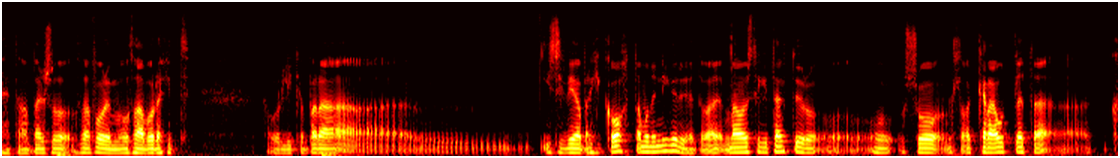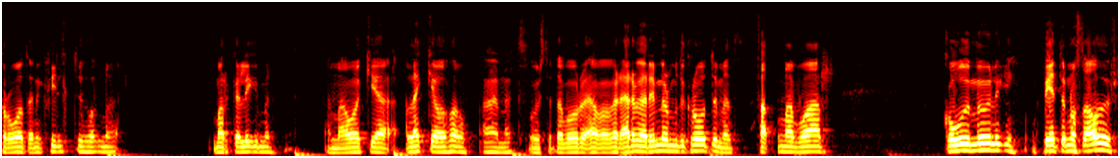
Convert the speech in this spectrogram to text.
þetta var bara eins og það fórum og það voru ekkit það voru líka bara Íslandið var bara ekki gott á móti nýgari þetta var náðist ekki taktur og, og, og svo grátletta króatanir kvildu þannig marga líkimenn að ná ekki að leggja á þá. Það er veist, þetta voru, það var erfið að rimur mútið krótum en þarna var góðu möguleiki og betur en oft áður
